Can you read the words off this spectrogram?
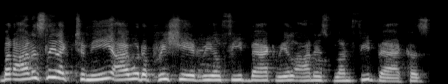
but honestly like to me i would appreciate real feedback real honest blunt feedback because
